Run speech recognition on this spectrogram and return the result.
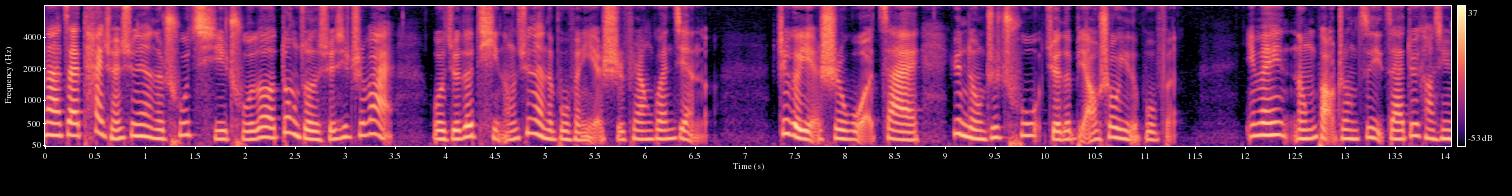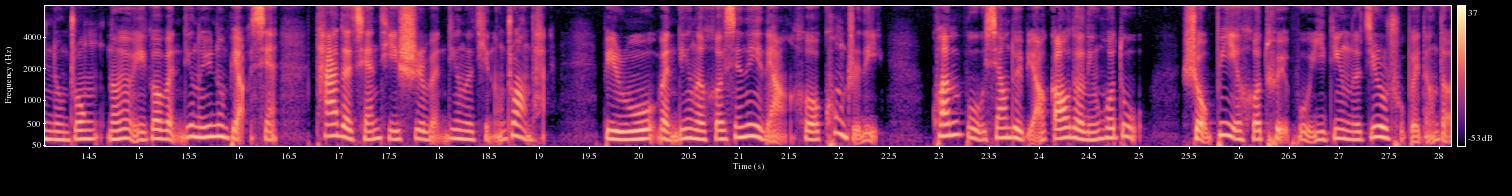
那在泰拳训练的初期，除了动作的学习之外，我觉得体能训练的部分也是非常关键的。这个也是我在运动之初觉得比较受益的部分，因为能保证自己在对抗性运动中能有一个稳定的运动表现，它的前提是稳定的体能状态，比如稳定的核心力量和控制力，髋部相对比较高的灵活度，手臂和腿部一定的肌肉储备等等，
